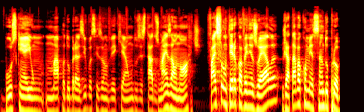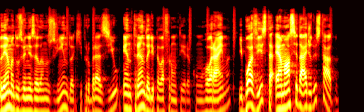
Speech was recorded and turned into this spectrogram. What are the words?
Busquem aí um, um mapa do Brasil, vocês vão ver que é um dos estados mais ao norte. Faz fronteira com a Venezuela. Já estava começando o problema dos venezuelanos vindo aqui pro Brasil, entrando ali pela fronteira com Roraima. E Boa Vista é a maior cidade do estado.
